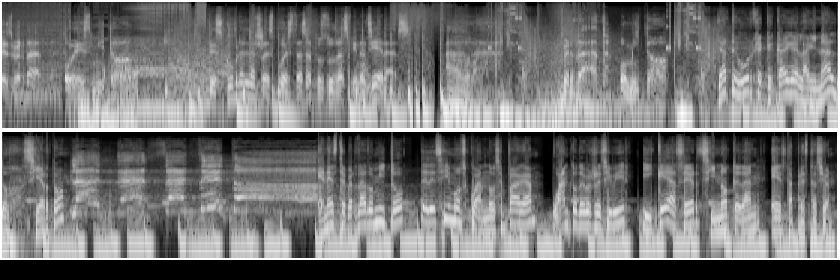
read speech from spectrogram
¿Es verdad o es mito? Descubra las respuestas a tus dudas financieras. Ahora. ¿Verdad o mito? Ya te urge que caiga el aguinaldo, ¿cierto? ¡La necesito! En este verdad o mito te decimos cuándo se paga, cuánto debes recibir y qué hacer si no te dan esta prestación.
